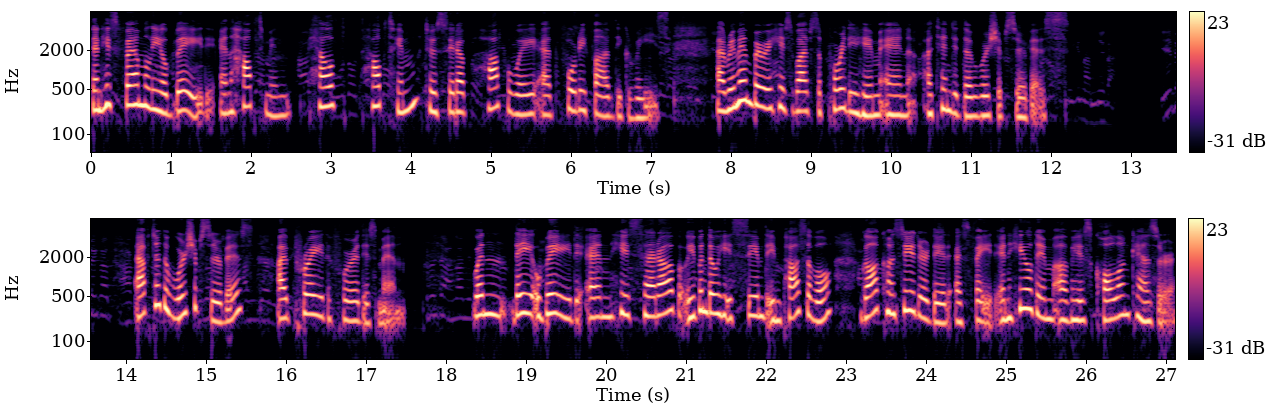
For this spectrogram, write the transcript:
Then his family obeyed and helped him, helped, helped him to sit up halfway at 45 degrees. I remember his wife supported him and attended the worship service. After the worship service, I prayed for this man. When they obeyed and he sat up, even though it seemed impossible, God considered it as faith and healed him of his colon cancer.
